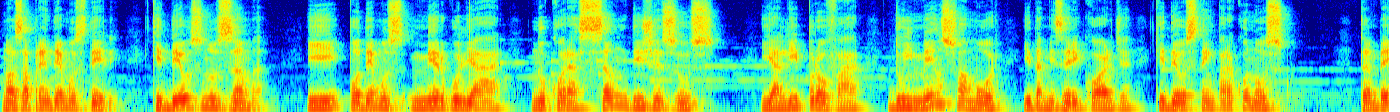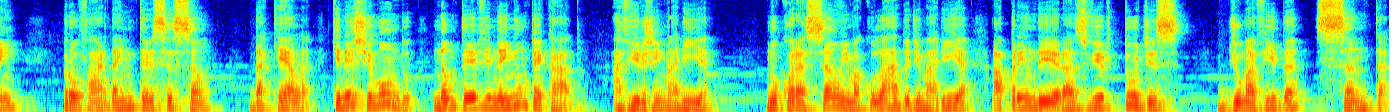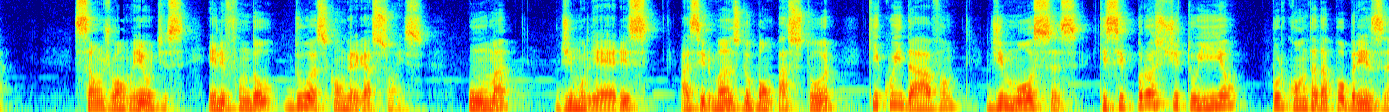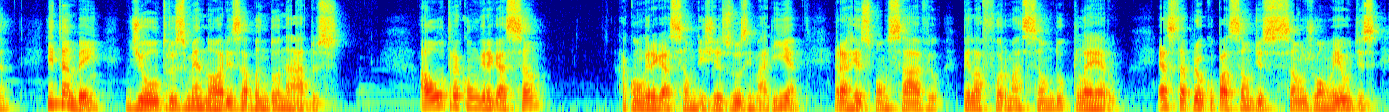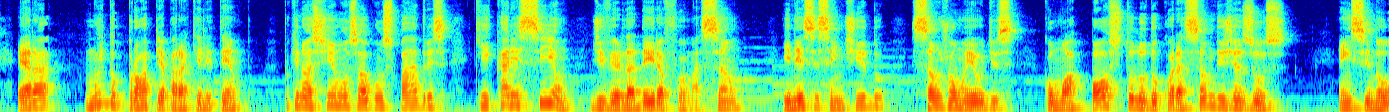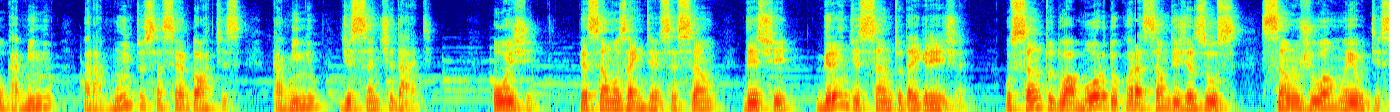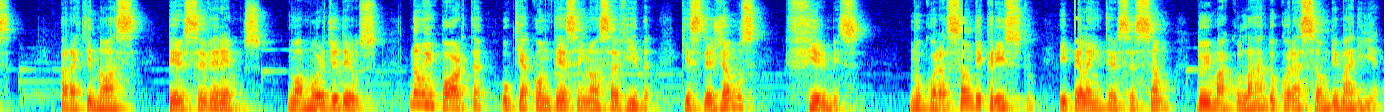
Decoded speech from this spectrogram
Nós aprendemos dele que Deus nos ama e podemos mergulhar no coração de Jesus e ali provar do imenso amor e da misericórdia que Deus tem para conosco. Também provar da intercessão daquela que neste mundo não teve nenhum pecado, a Virgem Maria. No coração imaculado de Maria, aprender as virtudes de uma vida santa. São João Eudes, ele fundou duas congregações. Uma de mulheres, as Irmãs do Bom Pastor, que cuidavam de moças que se prostituíam por conta da pobreza e também de outros menores abandonados. A outra congregação, A congregação de Jesus e Maria era responsável pela formação do clero. Esta preocupação de São João Eudes era muito própria para aquele tempo, porque nós tínhamos alguns padres que careciam de verdadeira formação, e nesse sentido, São João Eudes, como apóstolo do coração de Jesus, ensinou o caminho para muitos sacerdotes, caminho de santidade. Hoje, peçamos a intercessão deste grande santo da Igreja, o santo do amor do coração de Jesus, São João Eudes, para que nós perseveremos no amor de Deus. Não importa o que aconteça em nossa vida, que estejamos firmes no coração de Cristo e pela intercessão do Imaculado Coração de Maria.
